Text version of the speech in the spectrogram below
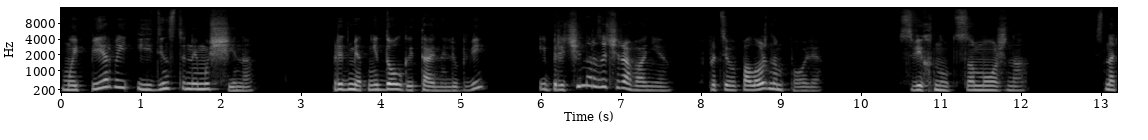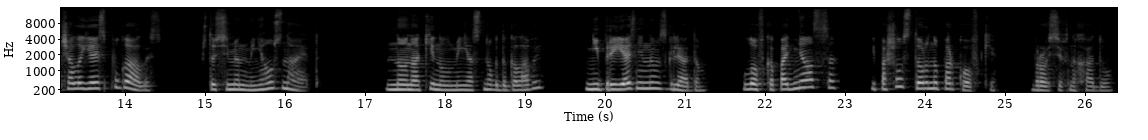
мой первый и единственный мужчина. Предмет недолгой тайной любви и причина разочарования в противоположном поле. Свихнуться можно. Сначала я испугалась, что Семен меня узнает, но накинул меня с ног до головы неприязненным взглядом ловко поднялся и пошел в сторону парковки, бросив на ходу.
